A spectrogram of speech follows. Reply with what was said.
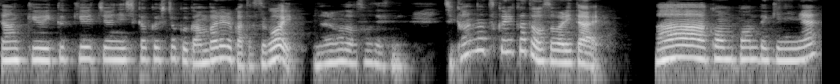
産休、育休中に資格取得頑張れる方すごい。なるほど、そうですね。時間の作り方を教わりたい。ああ、根本的にね。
